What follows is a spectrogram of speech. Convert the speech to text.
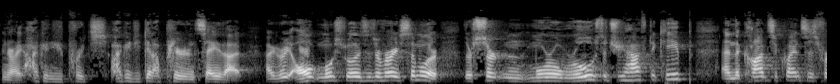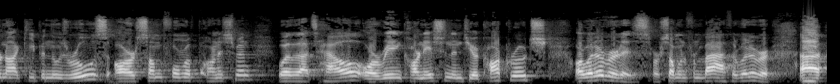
And you're like, how can you preach? How could you get up here and say that? I agree. All most religions are very similar. There's certain moral rules that you have to keep, and the consequences for not keeping those rules are some form of punishment, whether that's hell or reincarnation into a cockroach or whatever it is, or someone from Bath or whatever. Uh,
